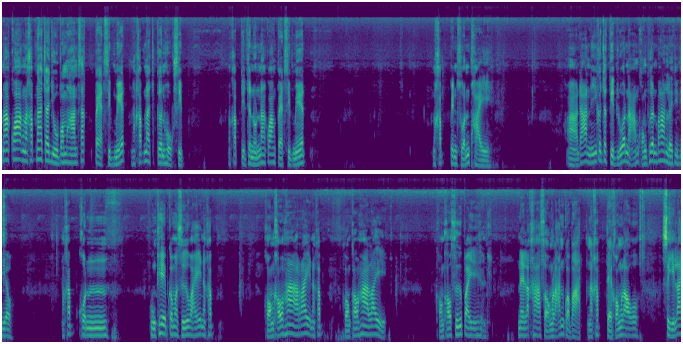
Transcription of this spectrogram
หน้ากว้างนะครับ น่าจะอยู่ประมาณสักแปดสิบเมตรนะครับ น่าจะเกินหกสิบ นะครับ ติดถนนหน้ากว้างแปดสิบเมตรนะครับ เป็นสวนไผ่อ่า ด้านนี้ก็จะติดรั้วหนามของเพื่อนบ้านเลยทีเดียวนะครับ คนกรุงเทพก็มาซื้อไว้นะครับ ของเขาห้าไร่นะครับ ของเขาห้าไร่ ของเขาซื้อไปในราคาสองล้านกว่าบาทนะครับ แต่ของเราสี่ไร่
